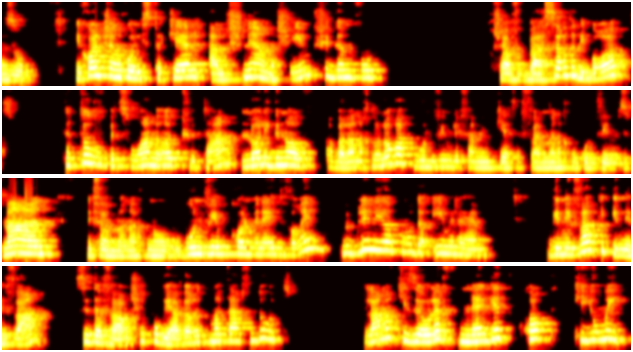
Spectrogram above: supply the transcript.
הזו. יכול להיות שאנחנו נסתכל על שני אנשים שגנבו. עכשיו, בעשרת הדיברות כתוב בצורה מאוד פשוטה לא לגנוב, אבל אנחנו לא רק גונבים לפעמים כסף, לפעמים אנחנו גונבים זמן, לפעמים אנחנו גונבים כל מיני דברים מבלי להיות מודעים אליהם. גניבה כגניבה זה דבר שפוגע ברקמת האחדות. למה? כי זה הולך נגד חוק קיומי.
